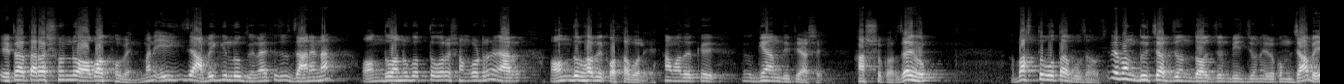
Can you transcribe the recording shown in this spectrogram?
এটা তারা শুনলে অবাক হবেন। মানে এই যে আবেগী লোকজন, এরা কিছু জানে না। অন্ধ আনুগত্য করে সংগঠনের আর অন্ধভাবে কথা বলে, আমাদেরকে জ্ঞান দিতে আসে, হাস্যকর। যাই হোক, বাস্তবতা বোঝা উচিত। এবং দুই চারজন দশজন বিশ জন এরকম যাবে,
